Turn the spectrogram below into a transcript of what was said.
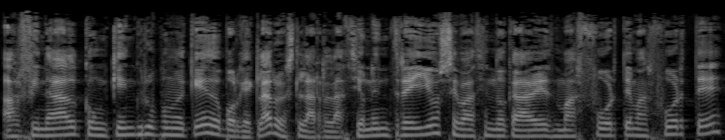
al final con quién grupo me quedo, porque claro, es la relación entre ellos se va haciendo cada vez más fuerte, más fuerte.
